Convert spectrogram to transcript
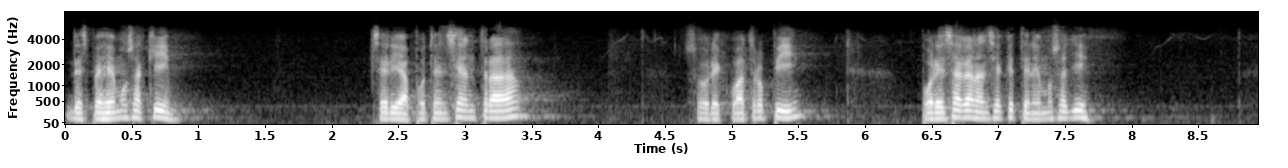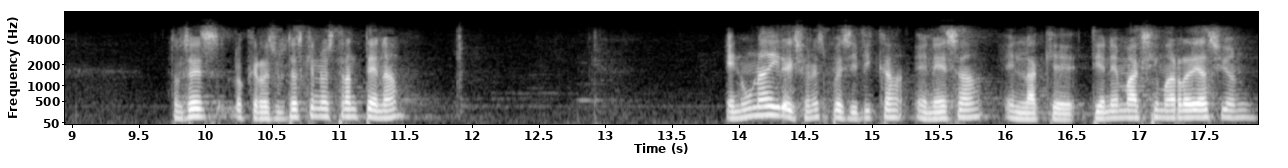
despejemos aquí, sería potencia de entrada sobre 4pi por esa ganancia que tenemos allí. Entonces, lo que resulta es que nuestra antena, en una dirección específica, en esa en la que tiene máxima radiación,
